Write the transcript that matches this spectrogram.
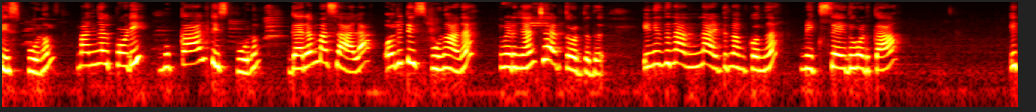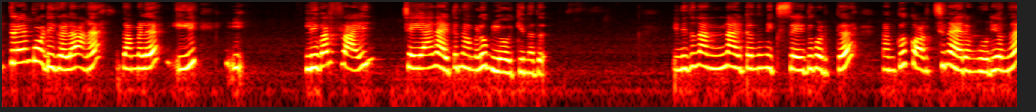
ടീസ്പൂണും മഞ്ഞൾപ്പൊടി മുക്കാൽ ടീസ്പൂണും ഗരം മസാല ഒരു ടീസ്പൂണുമാണ് ഇവിടെ ഞാൻ ചേർത്ത് കൊടുത്തത്. ഇനി ഇത് നന്നായിട്ട് നമുക്കൊന്ന് മിക്സ് ചെയ്ത് കൊടുക്കാം ഇത്രയും പൊടികളാണ് നമ്മൾ ഈ ലിവർ ഫ്രൈ ചെയ്യാനായിട്ട് നമ്മൾ ഉപയോഗിക്കുന്നത്. ഇനി ഇത് നന്നായിട്ടൊന്ന് മിക്സ് ചെയ്ത് കൊടുത്ത് നമുക്ക് കുറച്ച് നേരം കൂടി ഒന്ന്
